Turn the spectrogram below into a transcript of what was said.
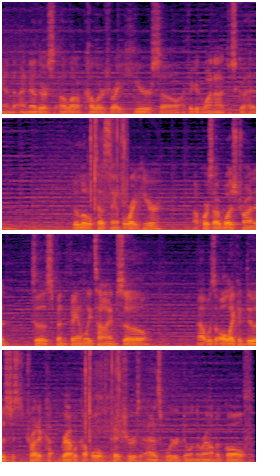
and I know there's a lot of colors right here, so I figured why not just go ahead and do a little test sample right here. Of course, I was trying to, to spend family time, so that was all I could do is just try to grab a couple pictures as we're doing the round of golf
